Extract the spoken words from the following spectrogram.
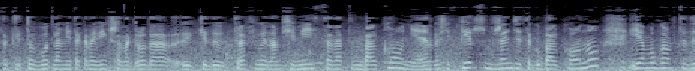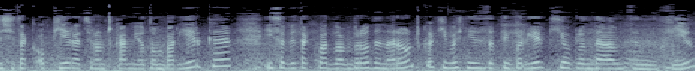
takie, to była dla mnie taka największa nagroda, e, kiedy trafiły nam się miejsca na tym balkonie, właśnie w pierwszym rzędzie tego balkonu i ja mogłam wtedy się tak opierać rączkami o tą barierkę i sobie tak kładłam brodę na rączkach i właśnie za tej barierki oglądałam ten film.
